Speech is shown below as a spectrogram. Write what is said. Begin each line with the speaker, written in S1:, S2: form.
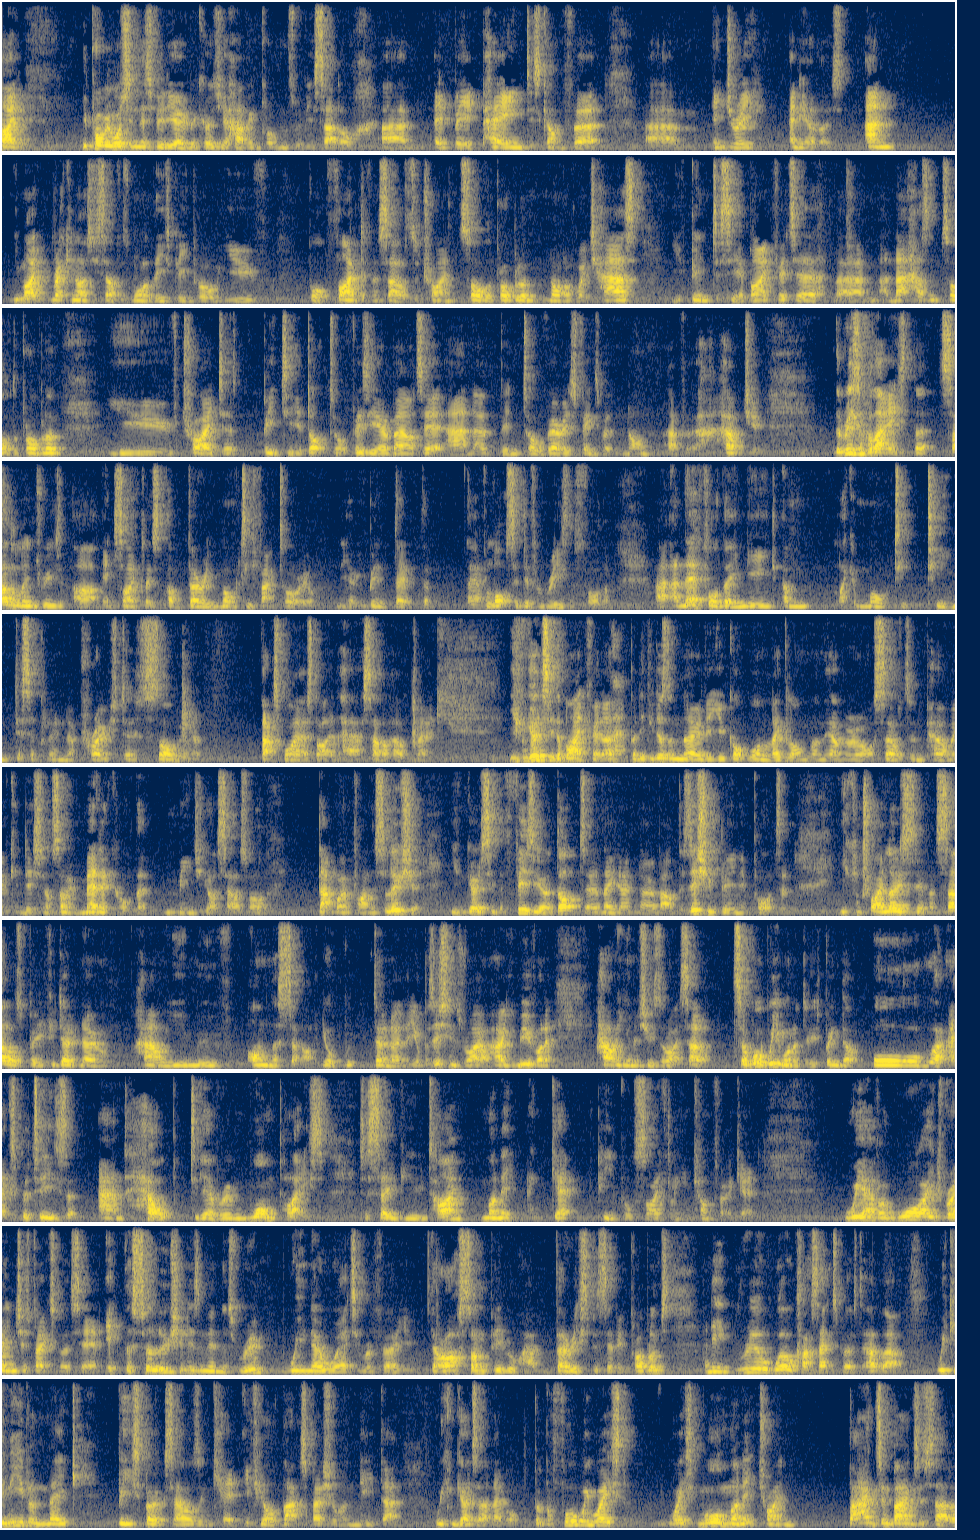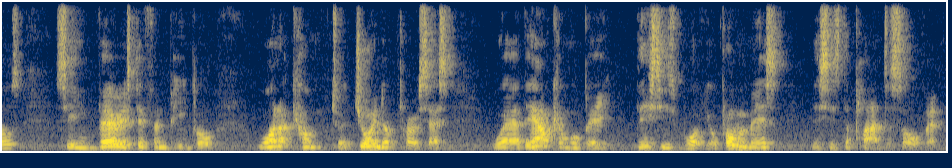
S1: Hi, you're probably watching this video because you're having problems with your saddle, um, it be it pain, discomfort, um, injury, any of those. And you might recognise yourself as one of these people. You've bought five different saddles to try and solve the problem, none of which has. You've been to see a bike fitter um, and that hasn't solved the problem. You've tried to speak to your doctor or physio about it and have been told various things but none have helped you. The reason for that is that saddle injuries are in cyclists are very multifactorial. You know, been, they, they, have lots of different reasons for them, uh, and therefore they need a, like a multi-team discipline approach to solving them. That's why I started the Saddle Health Clinic. You can go and see the bike fitter, but if he doesn't know that you've got one leg longer than the other, or certain pelvic condition, or something medical that means you've got a saddle sore, that won't find the solution. You can go and see the physio doctor and they don't know about position being important. You can try loads of different saddles, but if you don't know how you move on the saddle, you don't know that your position's right or how you move on it, how are you going to choose the right saddle? So what we want to do is bring all the expertise and help together in one place to save you time, money, and get people cycling in comfort again. We have a wide range of experts here. If the solution isn't in this room, we know where to refer you. There are some people who have very specific problems and need real world-class experts to help that. We can even make bespoke saddles and kit if you're that special and need that. We can go to that level. But before we waste waste more money trying bags and bags of saddles, seeing various different people, why not come to a joined up process where the outcome will be, this is what your problem is, this is the plan to solve it.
